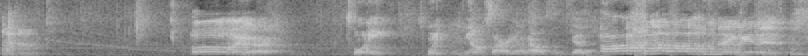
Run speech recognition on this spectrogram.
Uh-uh. Oh my god. 20. 20 for me. I'm sorry, y'all. That was disgusting. Oh my goodness.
